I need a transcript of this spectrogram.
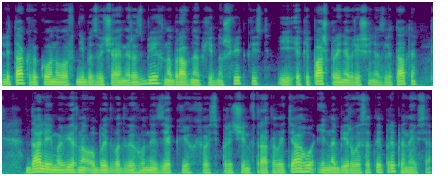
Літак виконував ніби звичайний розбіг, набрав необхідну швидкість, і екіпаж прийняв рішення злітати. Далі, ймовірно, обидва двигуни з якихось причин втратили тягу, і набір висоти припинився.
